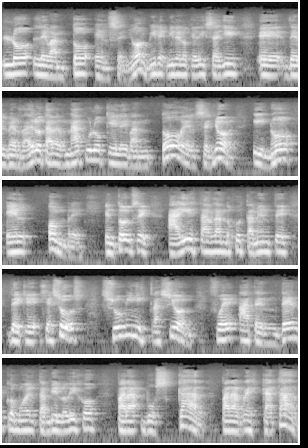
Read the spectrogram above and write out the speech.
lo levantó el Señor. Mire, mire lo que dice allí eh, del verdadero tabernáculo que levantó el Señor y no el hombre. Entonces, ahí está hablando justamente de que Jesús, su ministración fue atender, como él también lo dijo, para buscar, para rescatar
